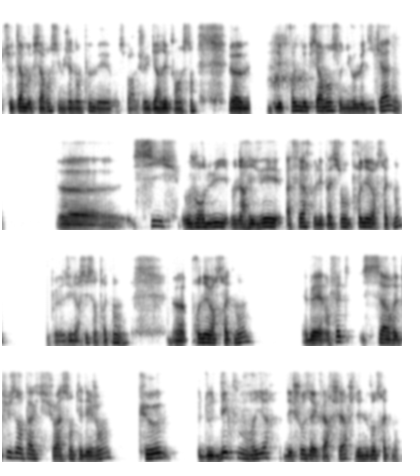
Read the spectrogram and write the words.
ce terme observance, il me gêne un peu, mais c'est pas grave, je vais le garder pour l'instant. Euh, les problèmes d'observance au niveau médical, euh, si aujourd'hui on arrivait à faire que les patients prenaient leur traitement, donc les exercices, c'est un traitement, hein, euh, prenaient leur traitement, eh ben, en fait, ça aurait plus d'impact sur la santé des gens que de découvrir des choses avec la recherche, des nouveaux traitements.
